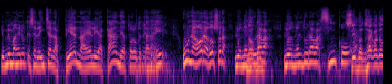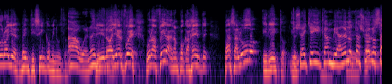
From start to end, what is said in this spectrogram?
yo me imagino que se le hinchan las piernas a él y a Candy, a todos los que están ahí. Una hora, dos horas. Leonel, No, duraba, Leonel duraba cinco horas. Sí, pero ¿tú sabes cuánto duró ayer? 25 minutos. Ah, bueno. Sí, no, ayer fue una fila, eran poca gente. Pa, saludo y listo. Y- Entonces hay que ir cambiando. Él lo está él lo está-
